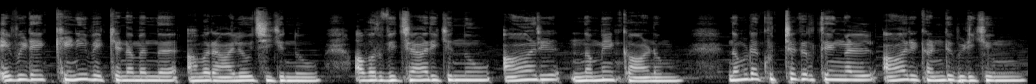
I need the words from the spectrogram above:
എവിടെ കെണി വെക്കണമെന്ന് അവർ ആലോചിക്കുന്നു. അവർ വിചാരിക്കുന്നു ആര് നമ്മെ കാണും. നമ്മുടെ കുറ്റകൃത്യങ്ങൾ ആര് കണ്ടുപിടിക്കും?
